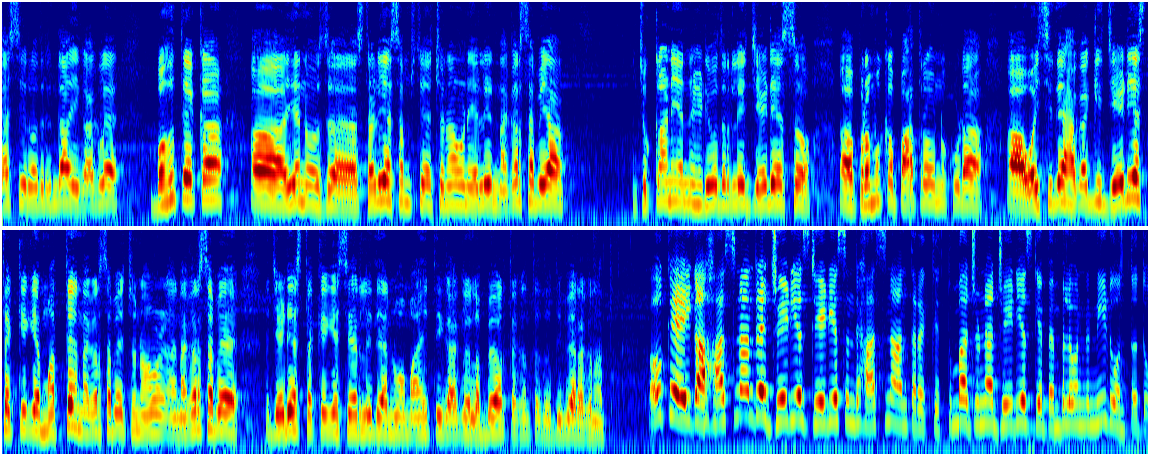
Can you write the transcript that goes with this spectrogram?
ಜಾಸ್ತಿ ಇರೋದ್ರಿಂದ ಈಗಾಗಲೇ ಬಹುತೇಕ ಏನು ಸ್ಥಳೀಯ ಸಂಸ್ಥೆಯ ಚುನಾವಣೆಯಲ್ಲಿ ನಗರಸಭೆಯ ಚುಕ್ಕಾಣಿಯನ್ನು ಹಿಡಿಯುವುದರಲ್ಲಿ ಜೆ ಡಿ ಎಸ್ ಪ್ರಮುಖ ಪಾತ್ರವನ್ನು ಕೂಡ ವಹಿಸಿದೆ. ಹಾಗಾಗಿ ಜೆ ಡಿ ಎಸ್ ತೆಕ್ಕೆಗೆ ಮತ್ತೆ ನಗರಸಭೆ ಚುನಾವಣೆ, ನಗರಸಭೆ ಜೆ ಡಿ ಎಸ್ ತೆಕ್ಕೆಗೆ ಸೇರಲಿದೆ ಅನ್ನುವ ಮಾಹಿತಿ ಈಗಾಗಲೇ ಲಭ್ಯವಿರ್ತಕ್ಕಂಥದ್ದು ದಿವ್ಯ ರಘುನಾಥ್ ಓಕೆ, ಈಗ ಹಾಸನ ಅಂದ್ರೆ ಡಿ ಎಸ್ ಅಂದ್ರೆ ಹಾಸನ ಅಂತರಕ್ಕೆ ತುಂಬಾ ಜನ ಜೆ ಡಿ ಎಸ್ಗೆ ಬೆಂಬಲವನ್ನು ನೀಡುವಂಥದ್ದು.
